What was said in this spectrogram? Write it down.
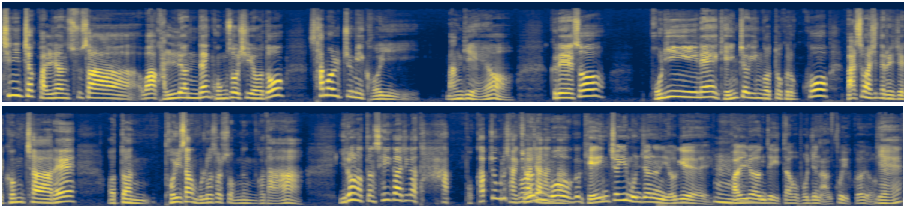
친인척 관련 수사와 관련된 공소시효도 3월쯤이 거의 만기예요. 그래서 본인의 개인적인 것도 그렇고 말씀하신 대로 이제 검찰의 어떤 더 이상 물러설 수 없는 거다. 이런 어떤 세 가지가 다 복합적으로 작용하지 저는 않았나. 뭐그 개인적인 문제는 여기에 음. 관련돼 있다고 보지는 않고 있고요. 예.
